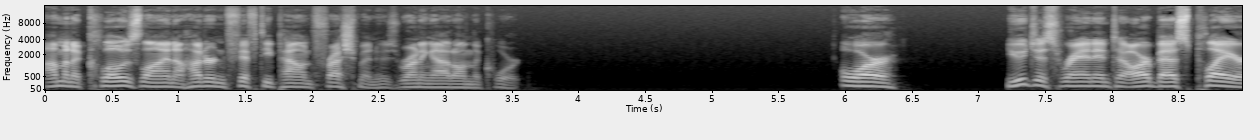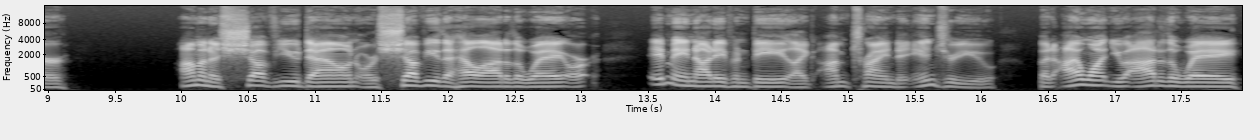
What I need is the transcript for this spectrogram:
I'm going to clothesline a 150 pound freshman who's running out on the court? Or you just ran into our best player. I'm going to shove you down or shove you the hell out of the way. Or it may not even be like I'm trying to injure you, but I want you out of the way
